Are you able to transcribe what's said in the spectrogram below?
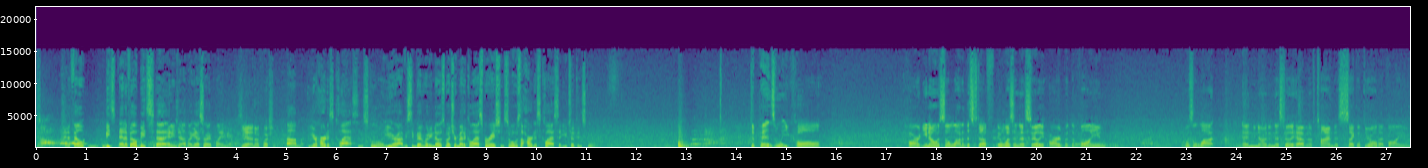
So, NFL beats NFL beats uh, any job, I guess, right? Playing here. So. yeah, no question. Um, your hardest class in school. You are obviously everybody knows about your medical aspirations. So, what was the hardest class that you took in school? Depends on what you call hard. You know, so a lot of the stuff it wasn't necessarily hard, but the volume was a lot, and you know, I didn't necessarily have enough time to cycle through all that volume.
